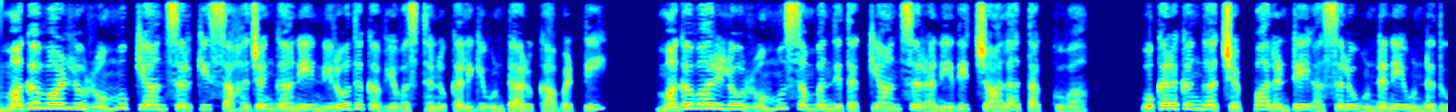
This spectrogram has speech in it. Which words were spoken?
మగవాళ్ళు రొమ్ము క్యాన్సర్కి సహజంగానే నిరోధక వ్యవస్థను కలిగి ఉంటారు కాబట్టి మగవారిలో రొమ్ము సంబంధిత క్యాన్సర్ అనేది చాలా తక్కువ. ఒక రకంగా చెప్పాలంటే అసలు ఉండనే ఉండదు.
